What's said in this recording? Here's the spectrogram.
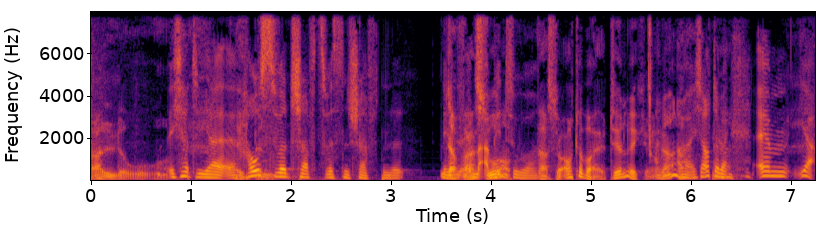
Hallo. Ich hatte ja äh, Hauswirtschaftswissenschaften in, Da warst Abitur. du, warst du auch dabei, natürlich. Ja, klar. War ich auch dabei. Ähm, ja,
